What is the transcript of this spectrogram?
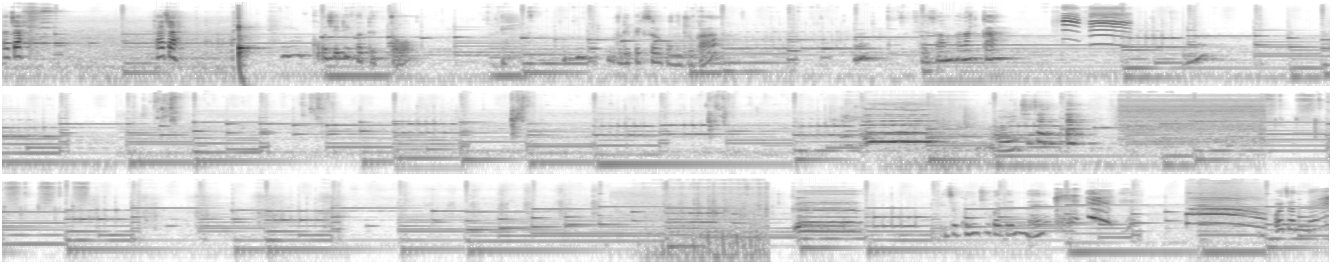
가자. 가자. 음, 꼬질이가 됐어. 우리 백설공주가. 응? 세수 한번 할까? 이제 공주가 됐네. 꽂았네.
